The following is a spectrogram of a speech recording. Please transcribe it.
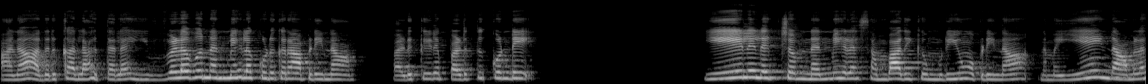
ஆனால் அதற்கு அல்லாஹத்தால இவ்வளவு நன்மைகளை கொடுக்குறான் அப்படின்னா படுக்கையில் படுத்துக்கொண்டே ஏழு லட்சம் நன்மைகளை சம்பாதிக்க முடியும் அப்படின்னா நம்ம ஏன் இந்த அமலை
